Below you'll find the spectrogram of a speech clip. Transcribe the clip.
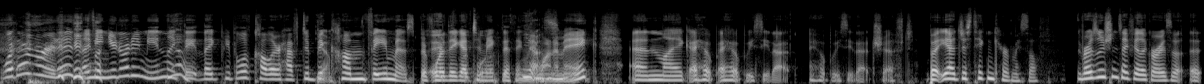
Whatever it is, I mean, you know what I mean. Like they, like people of color have to become famous before they get to make the thing they Yes. want to make. And like, I hope, I hope we see that. I hope we see that shift. But yeah, just taking care of myself. The resolutions I feel like are always. A, a,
